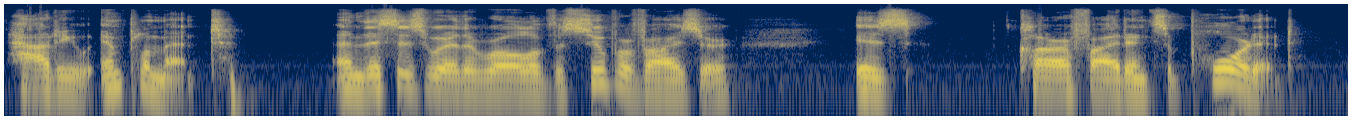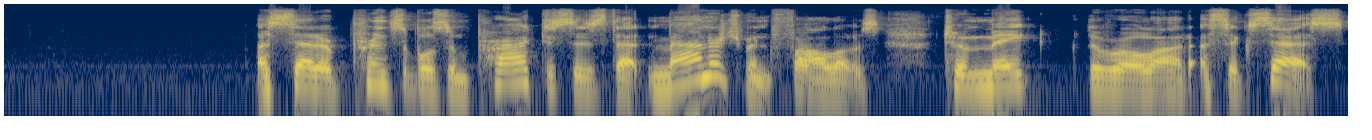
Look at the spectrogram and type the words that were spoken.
how do you implement. And this is where the role of the supervisor is clarified and supported. A set of principles and practices that management follows to make the rollout a success.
